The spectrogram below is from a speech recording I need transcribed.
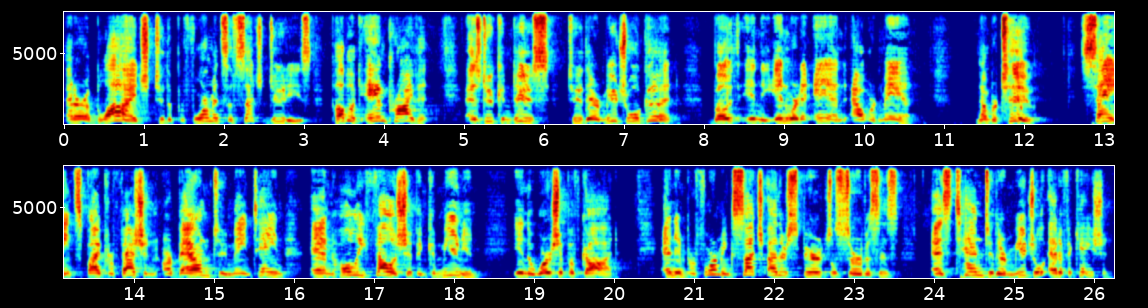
and are obliged to the performance of such duties, public and private as do conduce to their mutual good, both in the inward and outward man. Number two, saints by profession are bound to maintain an holy fellowship and communion in the worship of God and in performing such other spiritual services as tend to their mutual edification,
